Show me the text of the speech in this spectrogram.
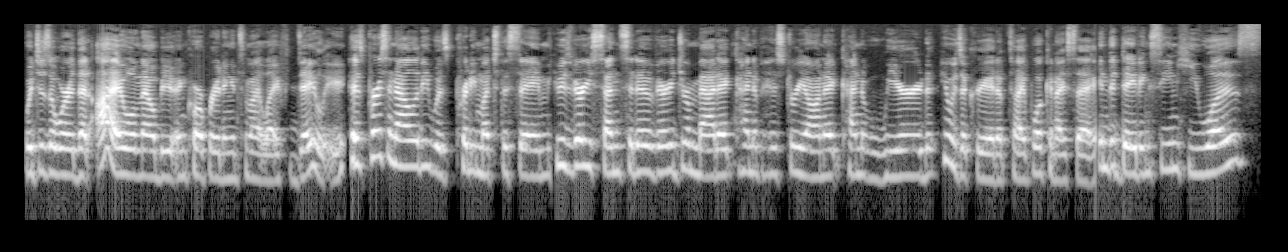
which is a word that I will now be incorporating into my life daily. His personality was pretty much the same. He was very sensitive, very dramatic, kind of histrionic, kind of weird. He was a creative type, what can I say? In the dating scene, he was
